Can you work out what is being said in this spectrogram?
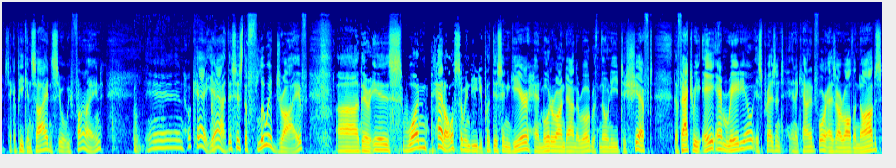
Let's take a peek inside and see what we find. And okay, yeah, this is the fluid drive. Uh, there is one pedal, so indeed you put this in gear and motor on down the road with no need to shift. The factory AM radio is present and accounted for, as are all the knobs.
